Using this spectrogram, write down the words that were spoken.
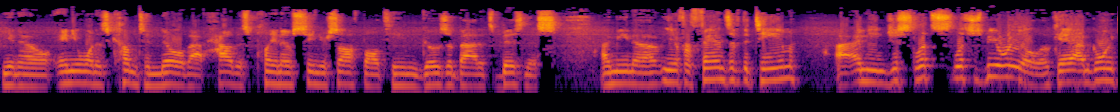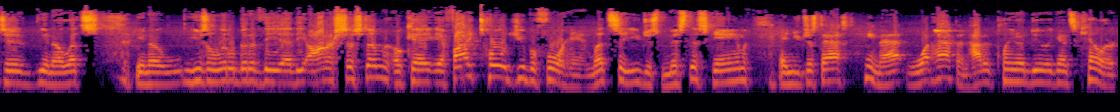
you know anyone has come to know about how this Plano senior softball team goes about its business. I mean, uh, you know, for fans of the team, I mean, just let's let's just be real, okay? I'm going to, you know, let's, you know, use a little bit of the uh, the honor system, okay? If I told you beforehand, let's say you just missed this game and you just asked, "Hey, Matt, what happened? How did Plano do against Keller?"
